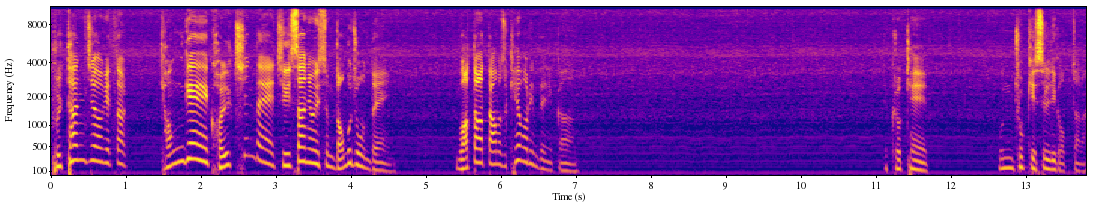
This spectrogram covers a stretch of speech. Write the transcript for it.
불탄 지역에 딱 경계에 걸친 데 질산형 있으면 너무 좋은데 뭐 왔다 갔다 하면서 캐버리면 되니까 그렇게 운 좋게 있을 리가 없잖아.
